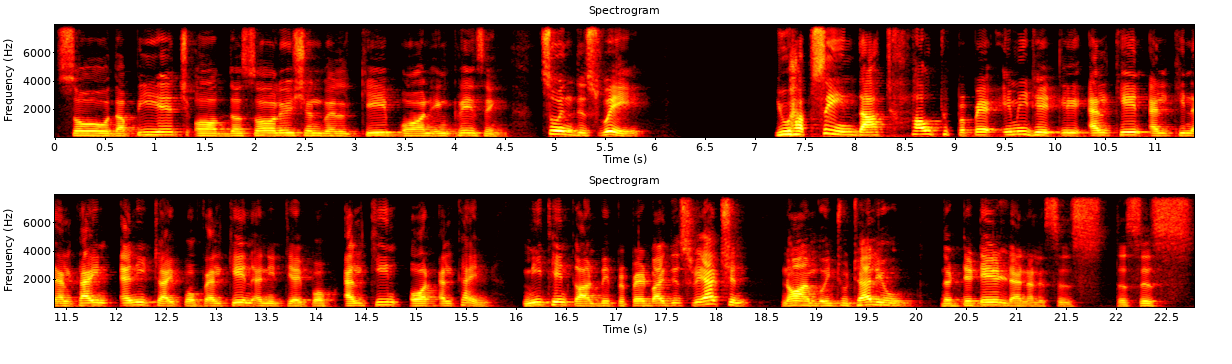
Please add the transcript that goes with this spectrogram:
So the pH of the solution will keep on increasing. So in this way, you have seen that how to prepare immediately alkane, alkene, alkyne, any type of alkane, any type of alkene or alkyne methane can't be prepared by this reaction. Now I'm going to tell you the detailed analysis. This is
